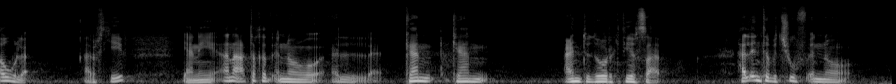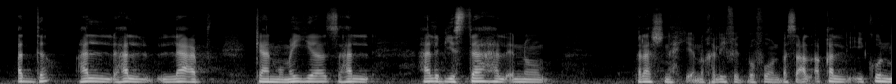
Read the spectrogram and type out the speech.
أو لا. عرفت كيف؟ يعني أنا أعتقد إنه كان كان عنده دور كتير صعب. هل أنت بتشوف إنه أدى؟ هل هل اللاعب كان مميز؟ هل هل بيستاهل إنه بلاش نحكي إنه خليفة بوفون بس على الأقل يكون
